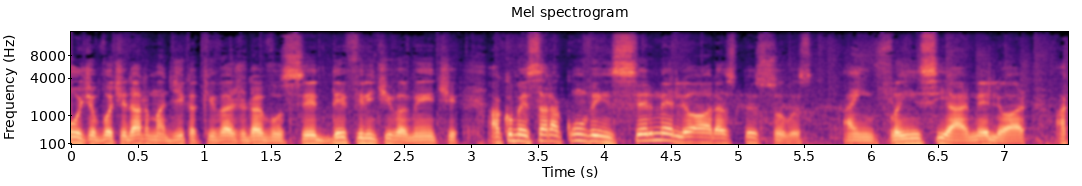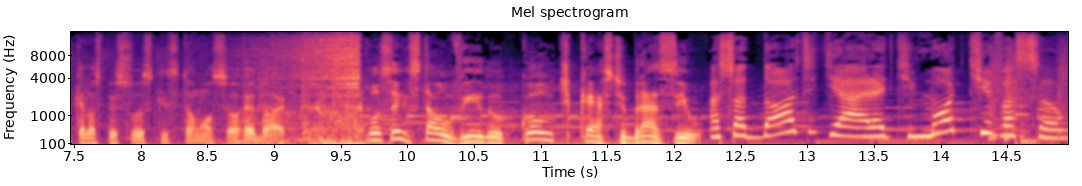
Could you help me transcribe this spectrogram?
Hoje eu vou te dar uma dica que vai ajudar você definitivamente a começar a convencer melhor as pessoas, a influenciar melhor aquelas pessoas que estão ao seu redor. Você está ouvindo o Coachcast Brasil a sua dose diária de motivação.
